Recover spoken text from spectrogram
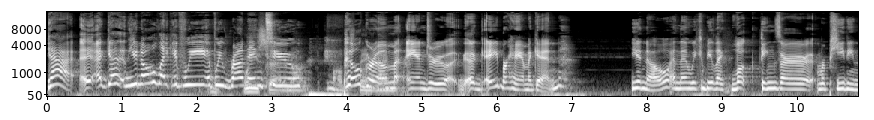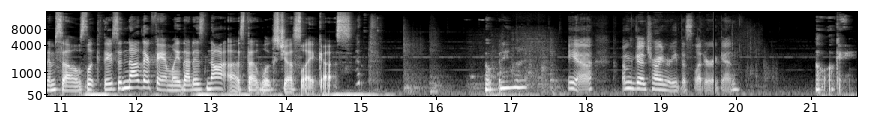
yeah, I, I guess you know, like if we if we run What you said into about all this being a Pilgrim. Andrew uh, Abraham again, you know, and then we can be like, look, things are repeating themselves. Look, there's another family that is not us that looks just like us. Opening that? Yeah, I'm gonna try and read this letter again. Oh, okay.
